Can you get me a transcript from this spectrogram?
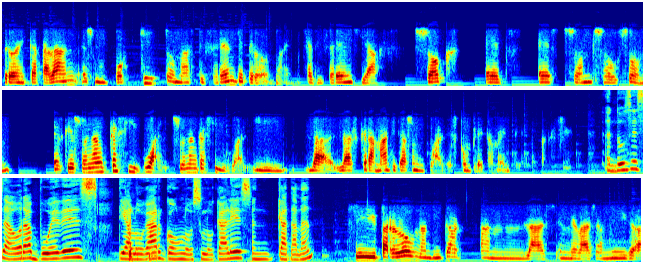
Pero en catalán es un poquito más diferente, pero no hay mucha diferencia. Soc, ets, est, son, so, son. Es que suenan casi igual, suenan casi igual. Y las gramáticas son iguales completamente, Entonces, ¿ahora puedes dialogar con los locales en catalán? Sí, parlo una mica amb les meves amiga,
